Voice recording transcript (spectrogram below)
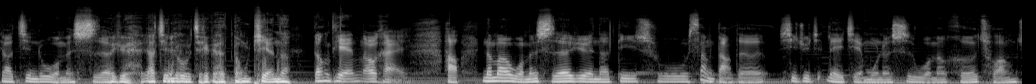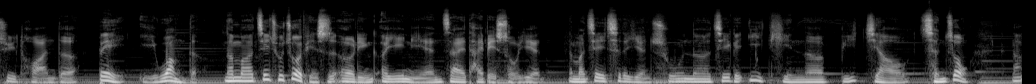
要进入我们十二月，要进入这个冬天了。冬天，OK。好，那么我们十二月呢，第一出上档的戏剧类节目呢，是我们河床剧团的《被遗忘的》。那么这出作品是二零二一年在台北首演。那么这一次的演出呢，这个议题呢比较沉重。那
